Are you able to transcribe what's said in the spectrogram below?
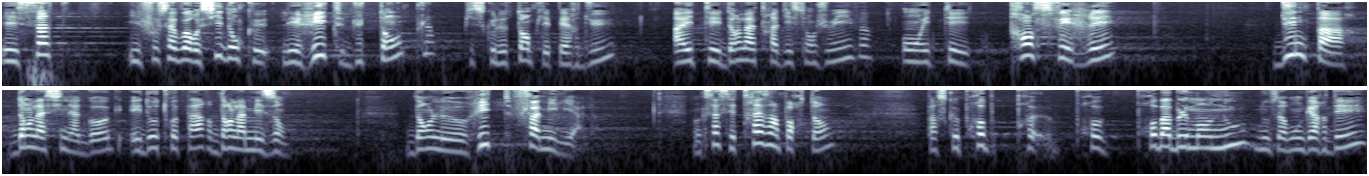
Et ça, il faut savoir aussi donc que les rites du temple, puisque le temple est perdu, a été dans la tradition juive, ont été transférés d'une part dans la synagogue et d'autre part dans la maison, dans le rite familial. Donc ça c'est très important parce que probablement nous, nous avons gardé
